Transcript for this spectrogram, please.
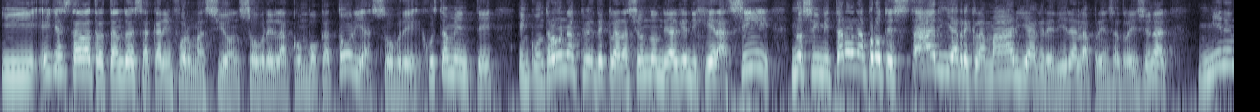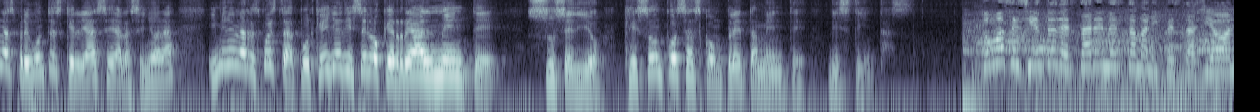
Y ella estaba tratando de sacar información sobre la convocatoria, sobre justamente encontrar una declaración donde alguien dijera, sí, nos invitaron a protestar y a reclamar y a agredir a la prensa tradicional. Miren las preguntas que le hace a la señora y miren la respuesta, porque ella dice lo que realmente sucedió, que son cosas completamente distintas. ¿Cómo se siente de estar en esta manifestación?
